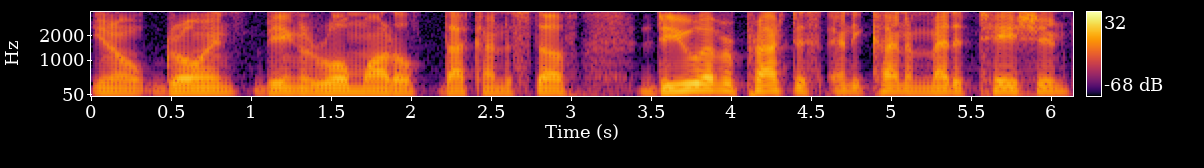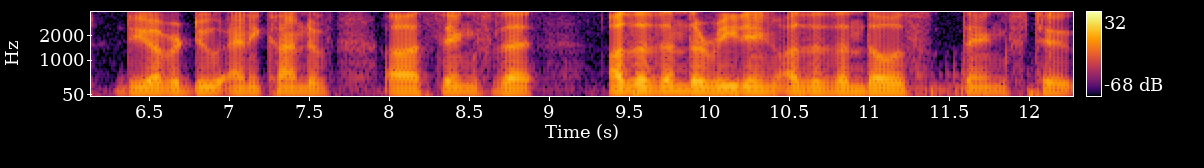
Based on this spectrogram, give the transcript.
you know growing, being a role model, that kind of stuff. Do you ever practice any kind of meditation? Do you ever do any kind of uh, things that other than the reading, other than those things to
